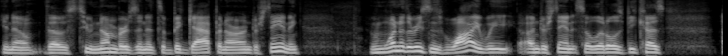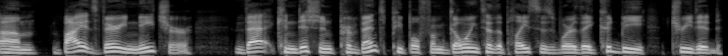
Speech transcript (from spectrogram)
you know those two numbers, and it's a big gap in our understanding. And one of the reasons why we understand it so little is because um, by its very nature, that condition prevents people from going to the places where they could be treated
